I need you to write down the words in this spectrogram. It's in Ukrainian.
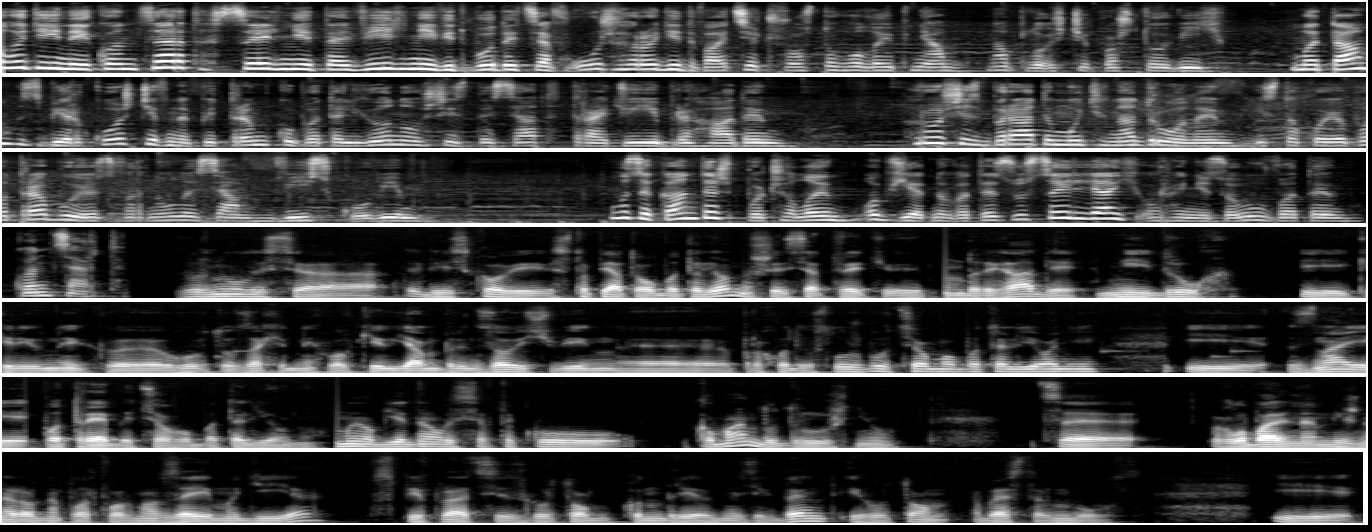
Благодійний концерт Сильні та вільні відбудеться в Ужгороді 26 липня на площі Поштовій. Мета збір коштів на підтримку батальйону 63-ї бригади. Гроші збиратимуть на дрони, і з такою потребою звернулися військові. Музиканти ж почали об'єднувати зусилля й організовувати концерт. Звернулися військові 105-го батальйону 63-ї бригади. Мій друг і керівник е, гурту західних вовків Ян Бринзович. Він е, проходив службу в цьому батальйоні і знає потреби цього батальйону. Ми об'єдналися в таку команду дружню. Це глобальна міжнародна платформа взаємодія в співпраці з гуртом Conbrio Music Band і гуртом Western Wolves. І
